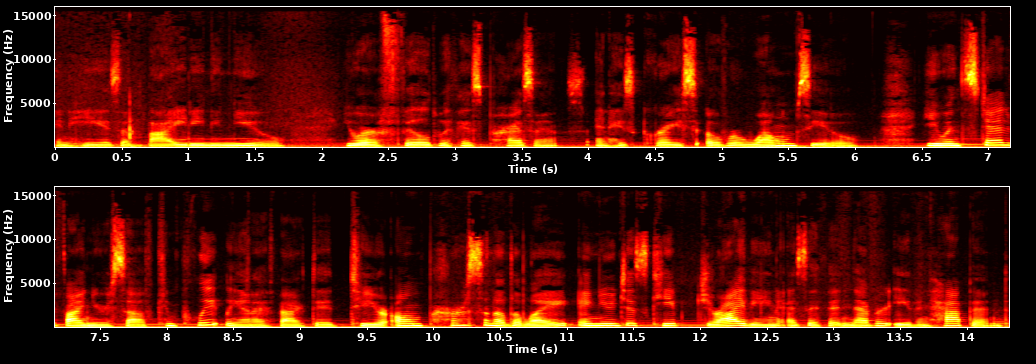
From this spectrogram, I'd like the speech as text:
and He is abiding in you. You are filled with His presence, and His grace overwhelms you. You instead find yourself completely unaffected to your own personal delight, and you just keep driving as if it never even happened.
